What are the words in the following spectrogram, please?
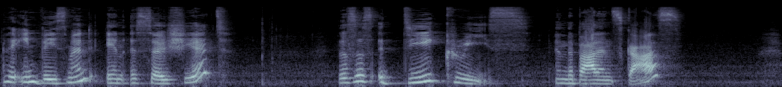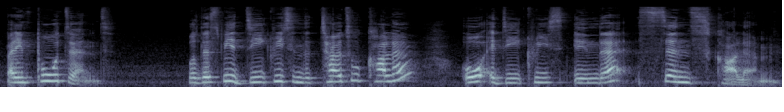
the investment in associate, this is a decrease in the balance, guys. But important, will this be a decrease in the total column or a decrease in the since column?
